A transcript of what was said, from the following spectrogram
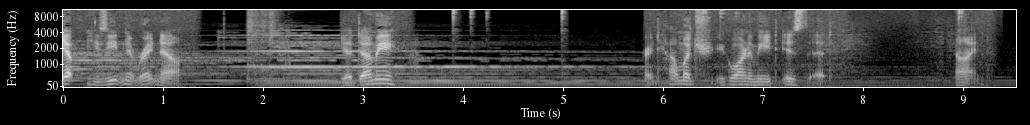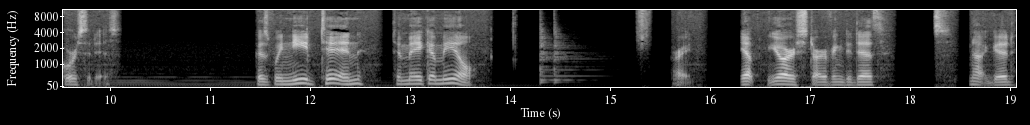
Yep, he's eating it right now. You dummy. Right, how much iguana meat is that? Nine. Of course it is. Because we need tin to make a meal. Alright. Yep, you are starving to death. It's not good.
